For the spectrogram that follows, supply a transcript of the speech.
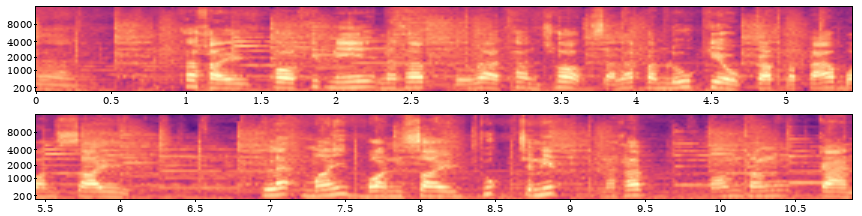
อ่าถ้าใครพอคลิปนี้นะครับ หรือว่าท่านชอบสาระความรู้เกี่ยวกับมะพร้าวบอนไซและไม้บอนไซทุกชนิดนะครับ พร้อมทั้งการ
